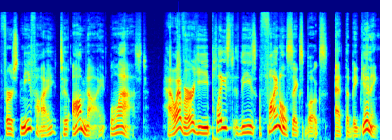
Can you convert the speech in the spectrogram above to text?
1st Nephi to Omni last. However, he placed these final six books at the beginning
